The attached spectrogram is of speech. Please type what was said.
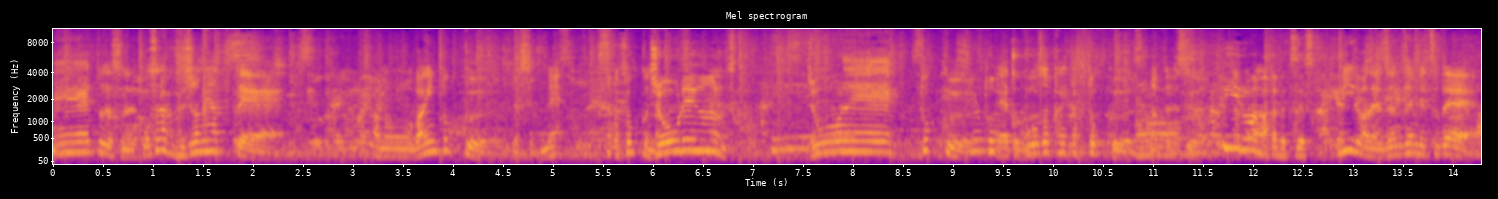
えー、っとですねおそらく富士宮ってあのワイン特区ですよね。なんか特区の。条例があるんですか？条例特区特区。えーっと構造改革特区だったんですよ。ビールはまた別ですか？ビールはね全然別で、うん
